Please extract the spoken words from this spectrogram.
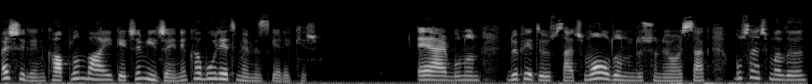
Aşil'in kaplumbağayı geçemeyeceğini kabul etmemiz gerekir. Eğer bunun düpedüz saçma olduğunu düşünüyorsak, bu saçmalığın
